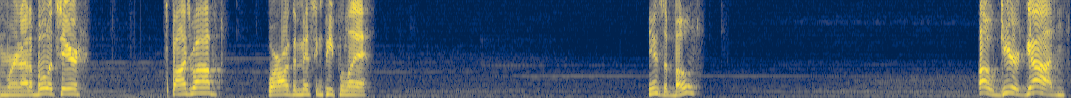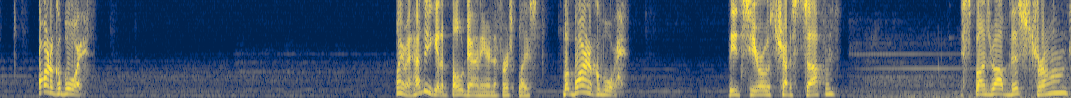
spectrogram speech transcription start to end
I'm running out of bullets here. SpongeBob, where are the missing people at? He has a boat? Oh, dear God. Barnacle Boy. Wait a minute, how do you get a boat down here in the first place? But Barnacle Boy. These heroes try to stop him. Is SpongeBob this strong?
